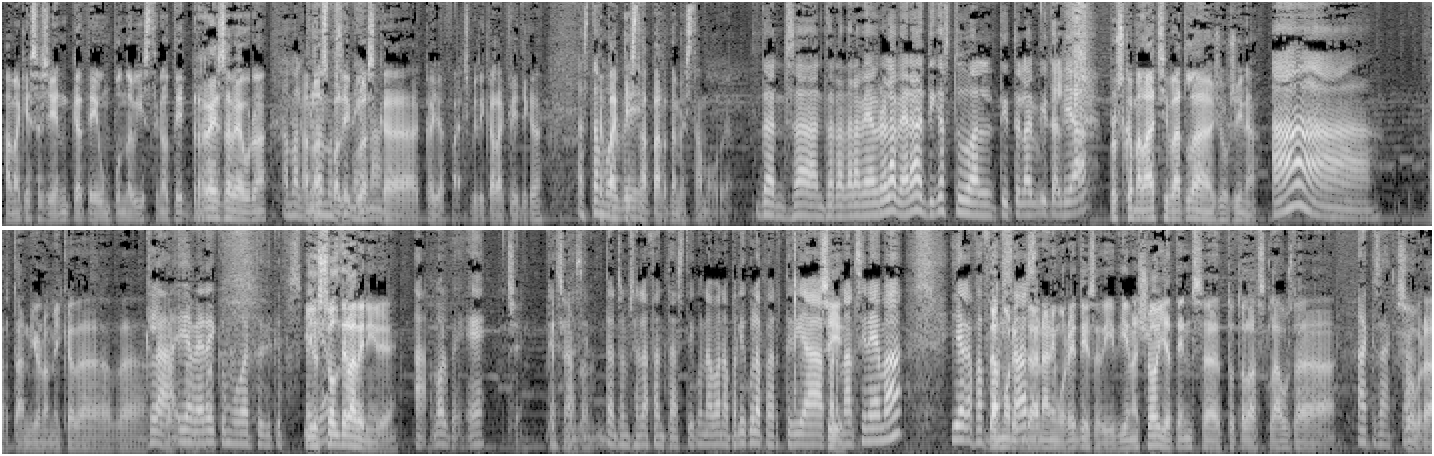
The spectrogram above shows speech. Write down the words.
amb aquesta gent que té un punt de vista que no té res a veure Amb amb les el pel·lícules que, que jo faig. Vull dir que la crítica Està cap molt a aquesta bé. part també està molt bé. Doncs eh, ens agradarà veure-la. A veure, digues tu el títol en italià. Però és que me l'ha arxivat la Georgina. Ah, Per tant, hi ha una mica de... de clar, de i a veure i com ho va dir que es I el sol de l'Avenire. Ah, molt bé. Sí, què et És fàcil. Doncs em sembla fantàstic. Una bona pel·lícula per triar Sí. per anar al cinema i agafar de, Moret, forces. de Nani Moretti, és a dir, dient això ja tens uh, totes les claus de, Exacte. sobre,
